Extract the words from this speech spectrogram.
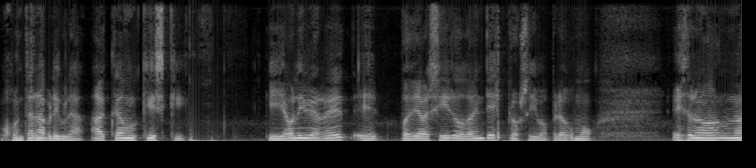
juntar una película a Clown Kiski y a Oliver Red eh, podría haber sido totalmente explosivo, pero como esto no, no,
